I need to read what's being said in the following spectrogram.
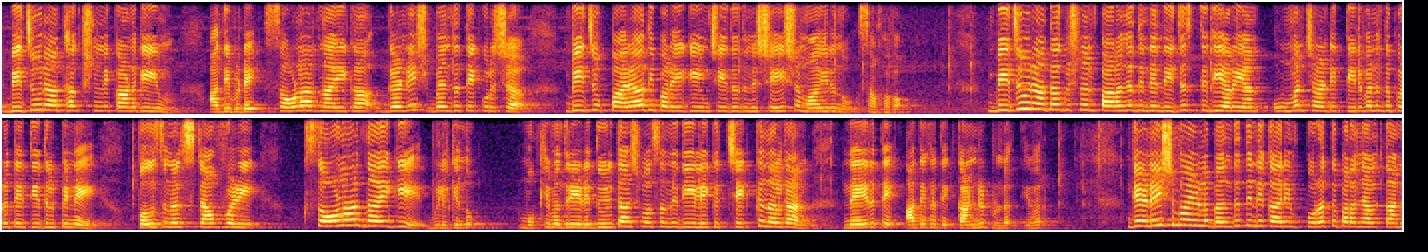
ബിജു രാധാകൃഷ്ണനെ കാണുകയും അതിവിടെ സോളാർ നായിക ഗണേഷ് ബന്ധത്തെക്കുറിച്ച് ബിജു പരാതി പറയുകയും ചെയ്തതിന് ശേഷമായിരുന്നു സംഭവം. ബിജു രാധാകൃഷ്ണൻ പറഞ്ഞതിന്റെ നിജസ്ഥിതി അറിയാൻ ഉമ്മൻചാണ്ടി തിരുവനന്തപുരത്ത് എത്തിയതിൽ പിന്നെ പേഴ്സണൽ സ്റ്റാഫ് വഴി സോളാർ നായികയെ വിളിക്കുന്നു. മുഖ്യമന്ത്രിയുടെ ദുരിതാശ്വാസ നിധിയിലേക്ക് ചെക്ക് നൽകാൻ നേരത്തെ അദ്ദേഹത്തെ കണ്ടിട്ടുണ്ട് ഇവർ. ഗണേഷുമായുള്ള ബന്ധത്തിന്റെ കാര്യം പുറത്തു പറഞ്ഞാൽ താൻ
